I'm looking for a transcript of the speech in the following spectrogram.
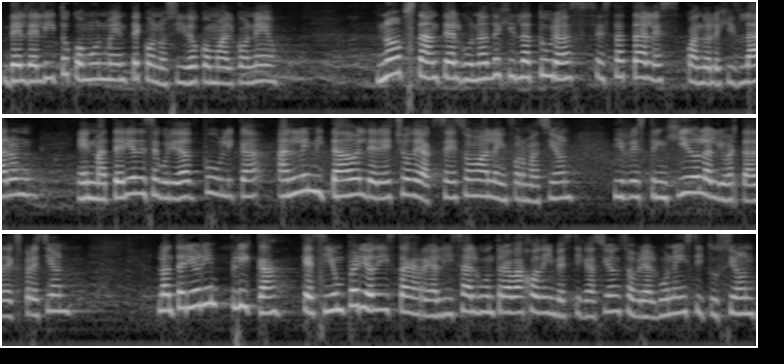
del delito comúnmente conocido como halconeo. No obstante, algunas legislaturas estatales, cuando legislaron en materia de seguridad pública, han limitado el derecho de acceso a la información y restringido la libertad de expresión. Lo anterior implica que si un periodista realiza algún trabajo de investigación sobre alguna institución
